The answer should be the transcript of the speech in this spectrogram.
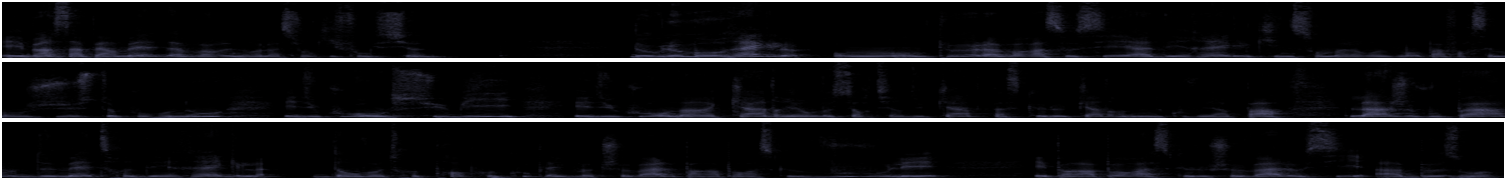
eh ben ça permet d'avoir une relation qui fonctionne. Donc le mot règle, on, peut l'avoir associé à des règles qui ne sont malheureusement pas forcément justes pour nous, et du coup on subit, et du coup on a un cadre et on veut sortir du cadre parce que le cadre ne nous convient pas. Là, je vous parle de mettre des règles dans votre propre couple avec votre cheval par rapport à ce que vous voulez et par rapport à ce que le cheval aussi a besoin.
